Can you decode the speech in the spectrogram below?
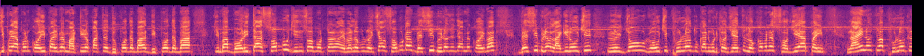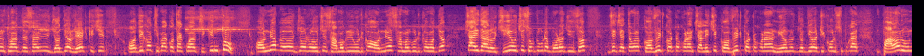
যেপরি আপনার কইপারে মাটির পাত্রে ধূপ দেবা দীপ দেবা কিংবা বলিতা সবু জিনিস বর্তমান এভেলেবল রয়েছে আবুঠার বেশি ভিড় যদি আমি কহবা বেশি ভিড় লাগি রয়েছে যে রয়েছে ফুল দোকান গুড়িক যেহেতু লোক মানে সজাইবা নাই নথিবা ফুল কিণুবা যদিও রেট কিছু অধিক থাকা কথা কুহাচ্ছে কিন্তু অন্য যে রয়েছে সামগ্রী গুড়িক অন্য সামগ্রী গুড়িক চাহিদা রয়েছে ইয়ে হচ্ছে সবুঠু গোটে বড় জিনিস যে যেতবে কোভিড কটকা চালিছি কোভিড কটকা নিয়ম যদিও এটি কোণী প্রকার পালন হোন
